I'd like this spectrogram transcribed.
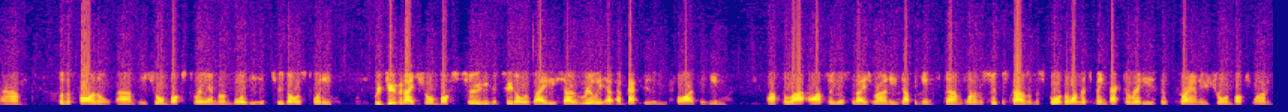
um, for the final. Um, he's drawn box three, Amron Boy. He's at $2.20. Rejuvenate drawn box two. He's at $2.80. So really a, a baptism of fire for him after la- after yesterday's run, he's up against um, one of the superstars of the sport. The one that's been backed already is the greyhound who's drawn box one.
